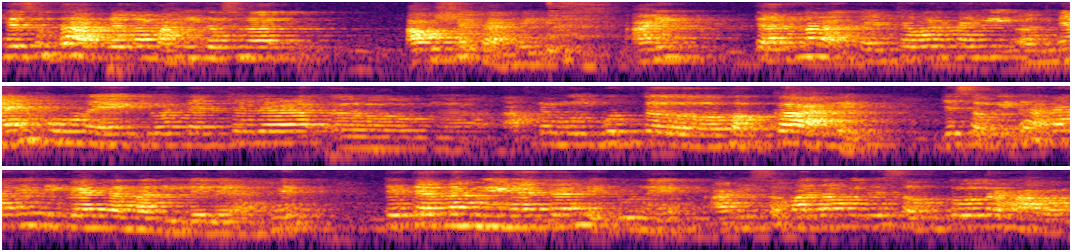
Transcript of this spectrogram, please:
हे सुद्धा आपल्याला माहीत असणं आवश्यक आहे. आणि त्यांना त्यांच्यावर काही अन्याय होऊ नये किंवा त्यांच्या ज्या आपल्या मूलभूत हक्क आहेत जे संविधानाने दिव्यांगांना दिलेले आहेत ते त्यांना मिळण्याच्या हेतूने आणि समाजामध्ये समतोल राहावा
